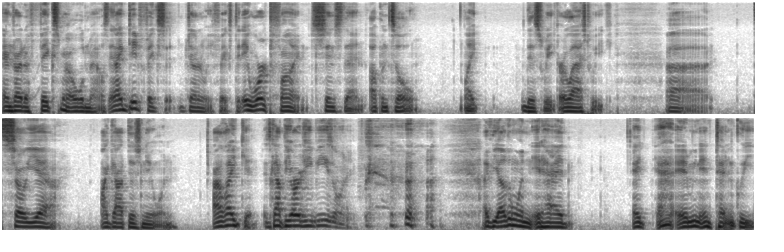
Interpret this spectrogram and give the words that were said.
and tried to fix my old mouse, and I did fix it. Generally fixed it. It worked fine since then, up until like this week or last week. Uh, so yeah, I got this new one. I like it. It's got the RGBs on it. like the other one, it had, it. I mean, it technically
